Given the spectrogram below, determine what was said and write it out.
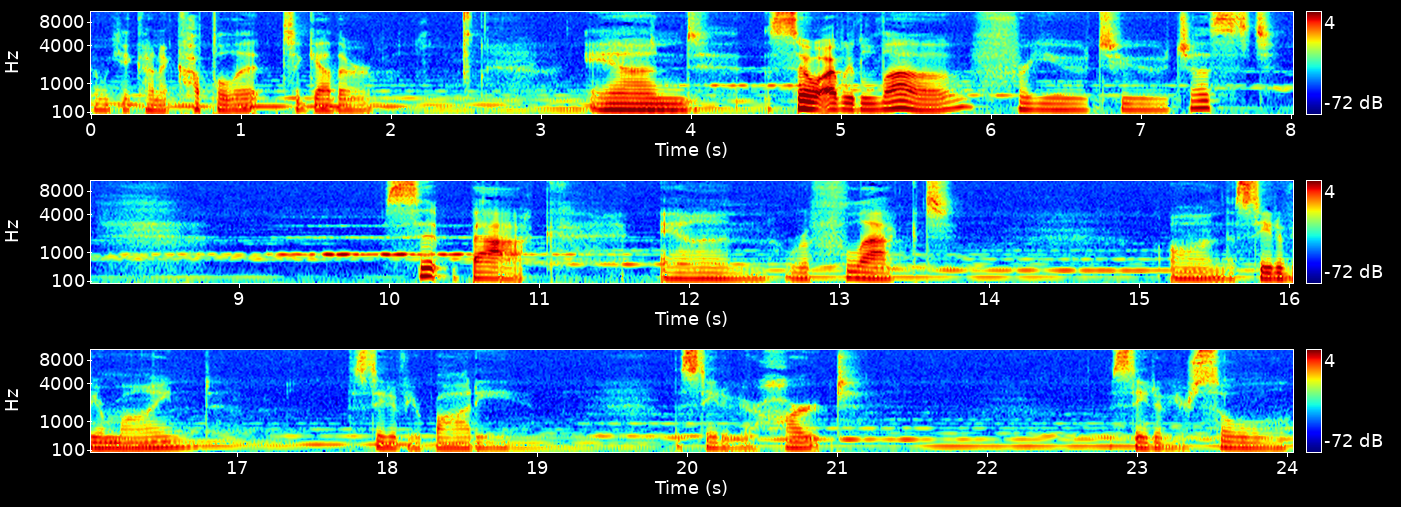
and we could kind of couple it together. And so I would love for you to just sit back and reflect on the state of your mind, the state of your body, the state of your heart, the state of your soul.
